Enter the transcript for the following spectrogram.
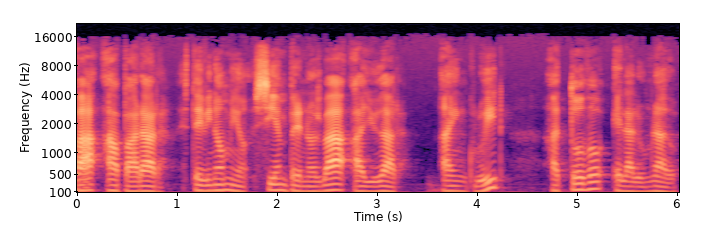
va a parar. Este binomio siempre nos va a ayudar a incluir a todo el alumnado.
